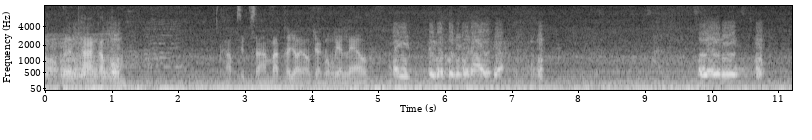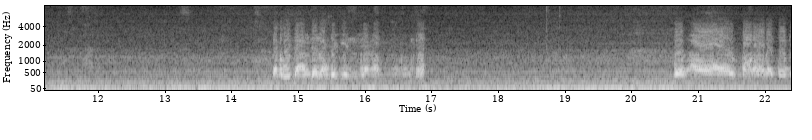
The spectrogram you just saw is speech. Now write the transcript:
ออกเดินทางครับผม ครับ 13 บัสท ยอยออกจากโรงเรียนแล้วให้เด็กรถคนนี้จะได้ไหมเสียมันเร็วดีแต่พูดดังเดี๋ยวหลงได้ยินเสียครับพวกเอาบอกอะไรไปปุ๊บ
